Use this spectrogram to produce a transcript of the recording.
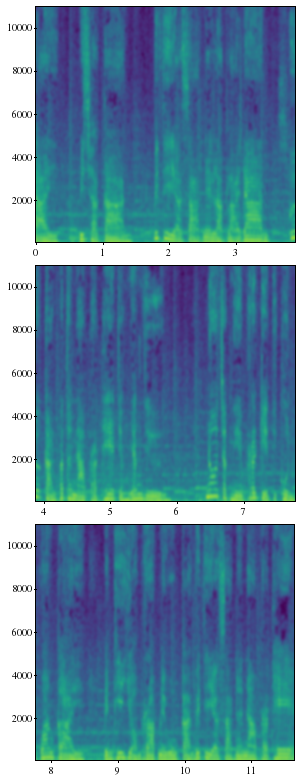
จัย วิชาการ วิทยาศาสตร์ในหลากหลายด้าน เพื่อการพัฒนาประเทศอย่างยั่งยืน นอกจากนี้พระเกียรติคุณกว้างไกล เป็นที่ยอมรับในวงการวิทยาศาสตร์นานาประเทศ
